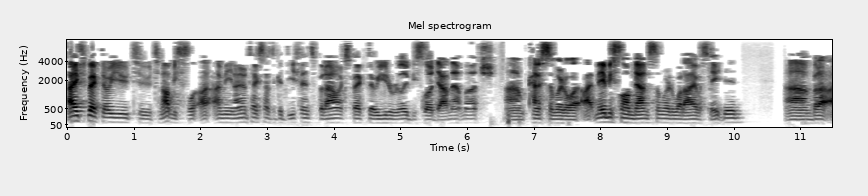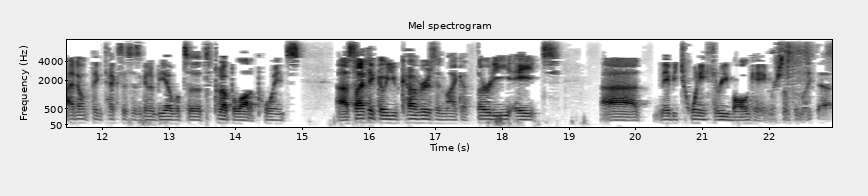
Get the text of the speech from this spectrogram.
I expect OU to to not be slow. I, I mean, I know Texas has a good defense, but I don't expect OU to really be slowed down that much. Um, kind of similar to what I, maybe slow them down similar to what Iowa State did. Um, but I, I don't think Texas is going to be able to, to put up a lot of points. Uh, so I think OU covers in like a 38, uh, maybe 23 ball game or something like that.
